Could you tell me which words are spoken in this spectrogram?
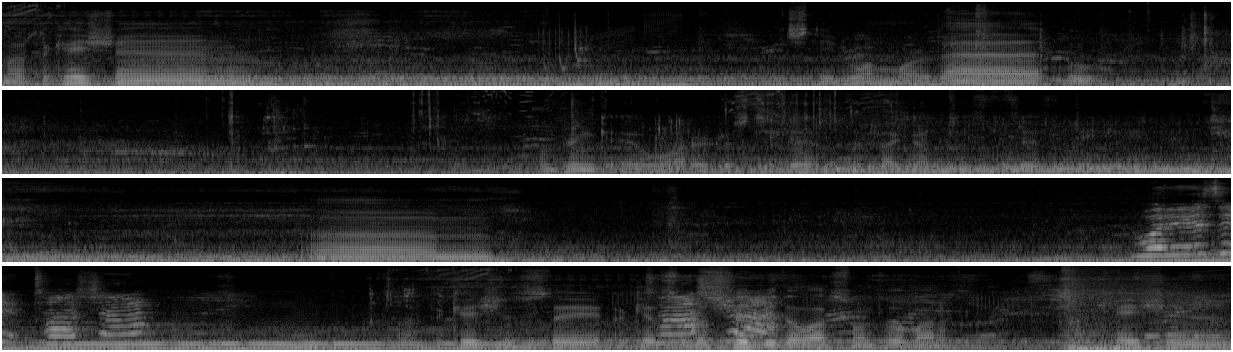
Modification. Just need one more of that. Ooh. I'll drink a water just to get it back up to 50. Um. What is it, Tasha? Modification state. Okay, so this should be the last one for the modification location.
